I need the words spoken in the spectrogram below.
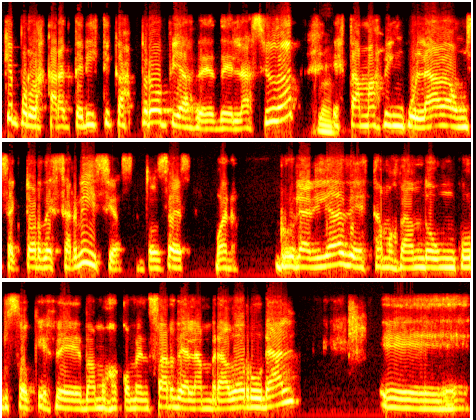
que por las características propias de, la ciudad está más vinculada a un sector de servicios. Entonces, bueno, ruralidad, estamos dando un curso que es de, vamos a comenzar de alambrador rural, eh,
